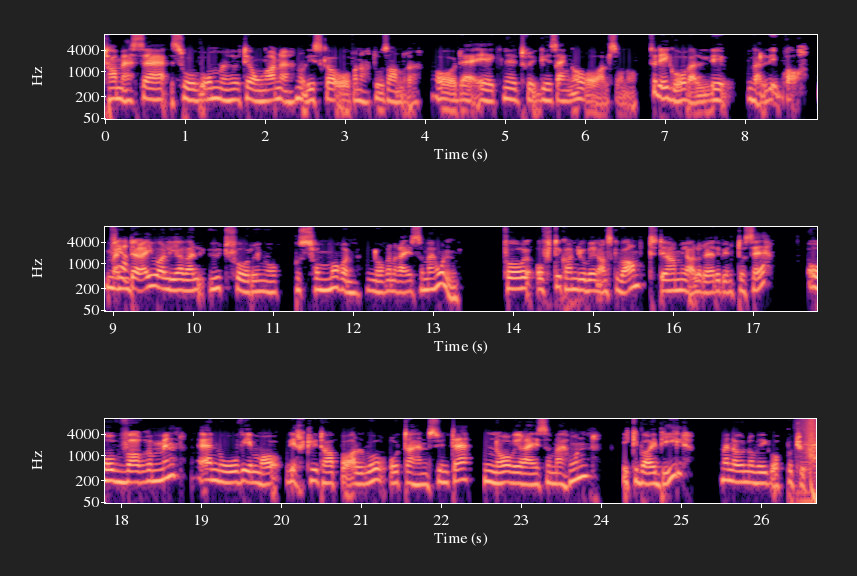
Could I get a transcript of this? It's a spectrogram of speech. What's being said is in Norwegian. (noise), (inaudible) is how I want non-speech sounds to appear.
ta med seg soverommet til ungene når de skal overnatte hos andre. Og det er egne trygge senger og alt sånt. Så det går veldig, veldig bra. Men Ja. det er jo allikevel utfordringer på sommeren når en reiser med hund. For ofte kan det jo bli ganske varmt, det har vi allerede begynt å se. Og varmen er noe vi må virkelig ta på alvor og ta hensyn til når vi reiser med hund. Ikke bare i bil, men òg når vi går på tur.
